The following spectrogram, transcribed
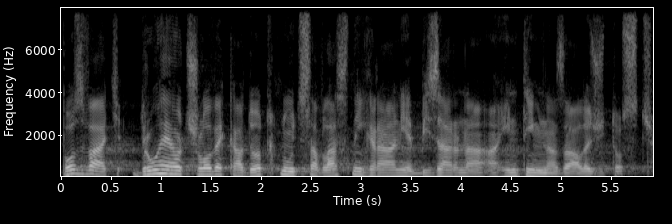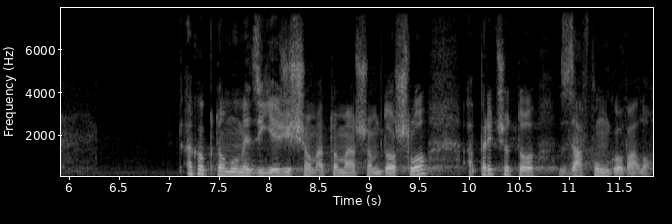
Pozvať druhého človeka dotknúť sa vlastných rán je bizarná a intimná záležitosť. Ako k tomu medzi Ježišom a Tomášom došlo a prečo to zafungovalo?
